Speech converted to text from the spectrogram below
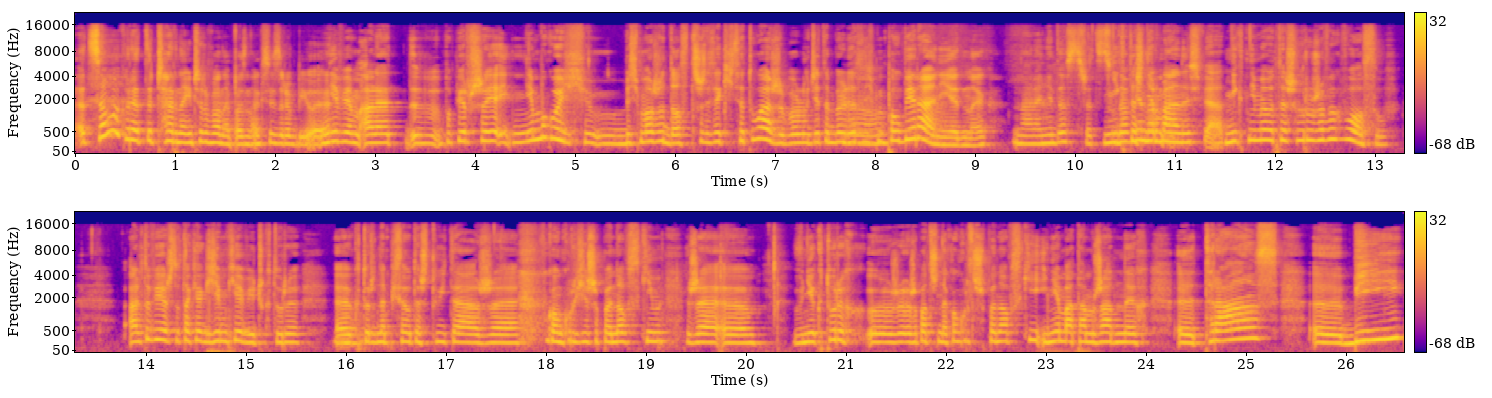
A co akurat te czarne i czerwone paznokcie zrobiły? Nie wiem, ale y, po pierwsze nie mogłeś być może dostrzec jakichś tatuaży, bo ludzie tam byli No. dosyć poubierani jednak. No ale nie dostrzec. Nikt też nie- normalny świat. Nikt nie miał też różowych włosów. Ale to wiesz, to tak jak Ziemkiewicz, który, e, który napisał też tweeta, że w konkursie chopinowskim, że e, w niektórych, e, że, że patrzy na konkurs chopinowski i nie ma tam żadnych trans, bi,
